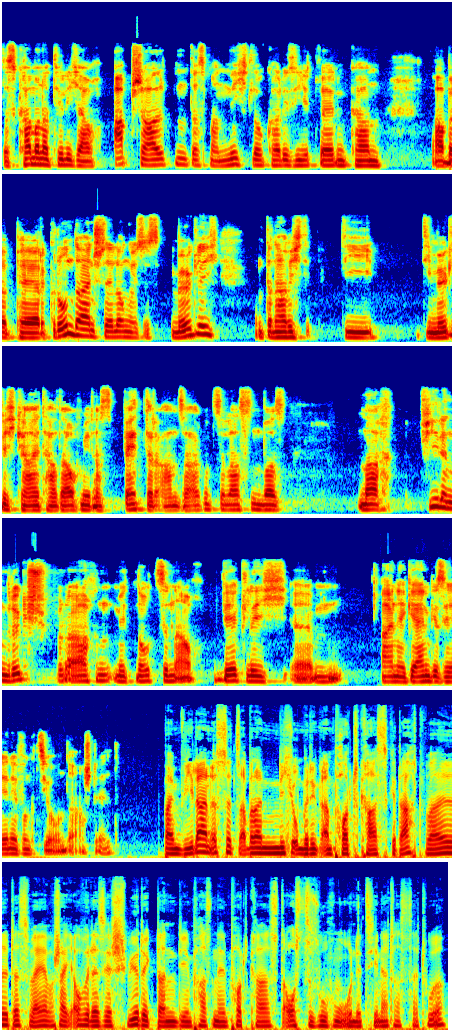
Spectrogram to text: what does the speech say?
Das kann man natürlich auch abschalten, dass man nicht lokalisiert werden kann. Aber per Grundeinstellung ist es möglich. Und dann habe ich die die Möglichkeit halt auch mir das Wetter ansagen zu lassen, was nach vielen Rücksprachen mit Nutzern auch wirklich ähm, eine gern gesehene Funktion darstellt. Beim WLAN ist jetzt aber nicht unbedingt an Podcast gedacht, weil das wäre ja wahrscheinlich auch wieder sehr schwierig, dann den passenden Podcast auszusuchen ohne 10er Tastatur.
